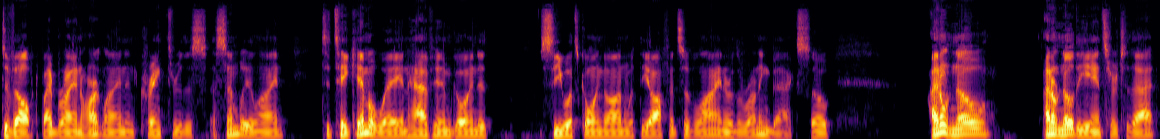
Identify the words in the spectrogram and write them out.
developed by Brian Hartline and cranked through this assembly line to take him away and have him going to see what's going on with the offensive line or the running backs. So I don't know I don't know the answer to that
